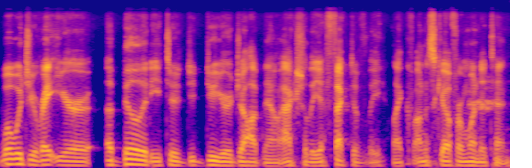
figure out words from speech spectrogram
What would you rate your ability to do your job now actually effectively, like on a scale from 1 to 10?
